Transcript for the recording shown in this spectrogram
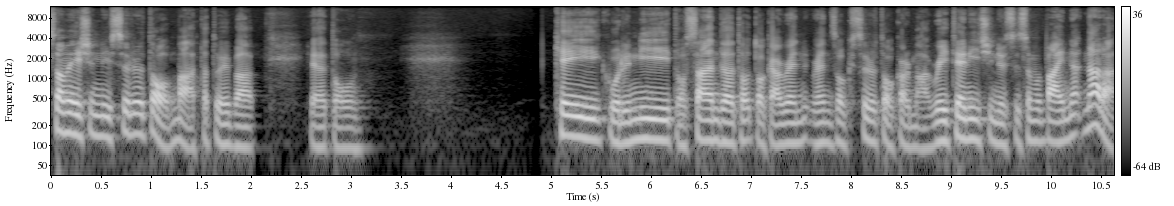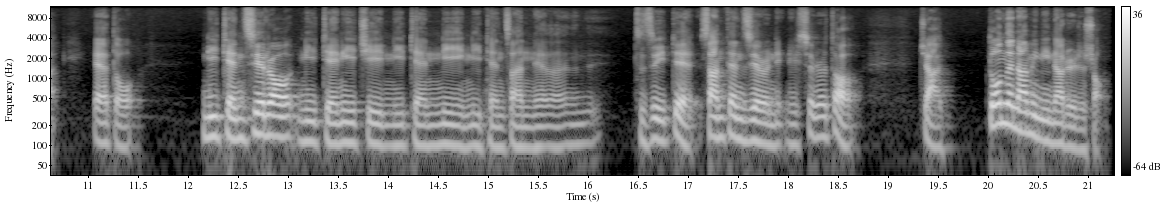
サメーションにすると、まあ、例えば、えっと、k イコール2と3だとか連続するとか、まあ、0.1に進む場合なら、えっと、2.0、2.1、2.2、2.3続いて3.0にすると、じゃあ、どんな波になるでしょ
